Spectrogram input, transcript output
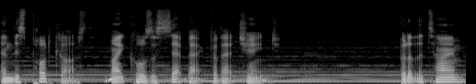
And this podcast might cause a setback for that change. But at the time,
